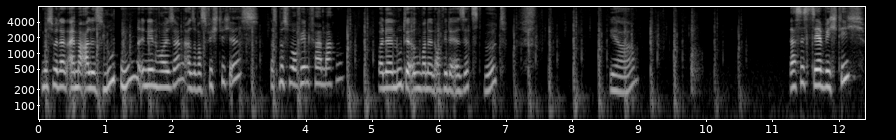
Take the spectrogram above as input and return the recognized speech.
müssen wir dann einmal alles looten in den Häusern. Also was wichtig ist. Das müssen wir auf jeden Fall machen. Weil der Loot ja irgendwann dann auch wieder ersetzt wird. Ja. Das ist sehr wichtig.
